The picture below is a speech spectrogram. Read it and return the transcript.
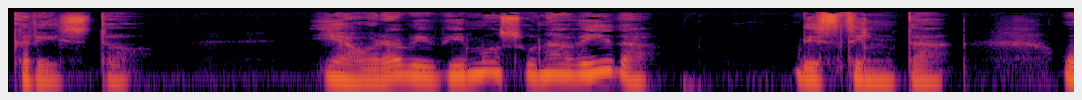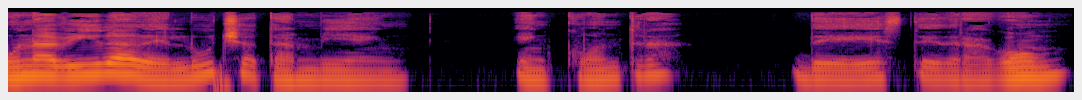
Cristo. Y ahora vivimos una vida distinta, una vida de lucha también en contra de este dragón,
